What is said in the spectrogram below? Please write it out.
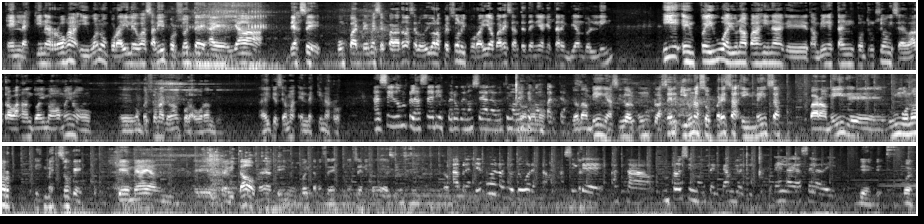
en la esquina roja y bueno, por ahí les va a salir. Por suerte, eh, ya de hace un par de meses para atrás, se lo digo a las personas y por ahí aparece, antes tenía que estar enviando el link. Y en Facebook hay una página que también está en construcción y se va trabajando ahí más o menos eh, con personas que van colaborando. Ahí que se llama En la Esquina Roja. Ha sido un placer y espero que no sea la última vez que compartamos. Yo también, ha sido un placer y una sorpresa inmensa para mí, eh, un honor inmenso que, que me hayan eh, entrevistado, me hayan tenido en cuenta, no sé, no sé ni cómo decirlo. Aprendiendo de los youtubers estamos, así que hasta un próximo intercambio aquí en la Gacela de ellos. Bien, bien. Bueno.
